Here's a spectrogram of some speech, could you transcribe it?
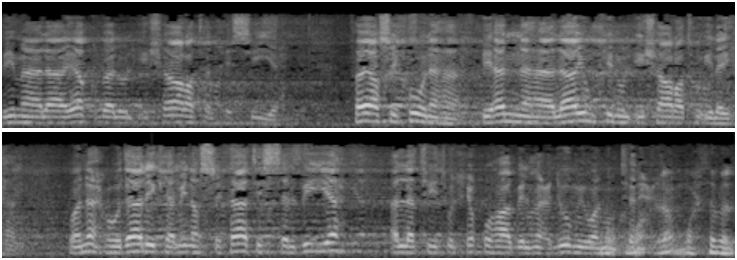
بما لا يقبل الإشارة الحسية فيصفونها بأنها لا يمكن الإشارة إليها ونحو ذلك من الصفات السلبية التي تلحقها بالمعدوم والممتنع. محتمل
